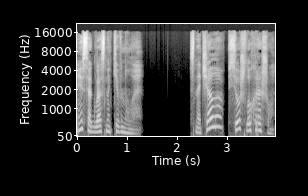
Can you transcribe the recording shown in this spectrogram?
и согласно кивнула. Сначала все шло хорошо.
